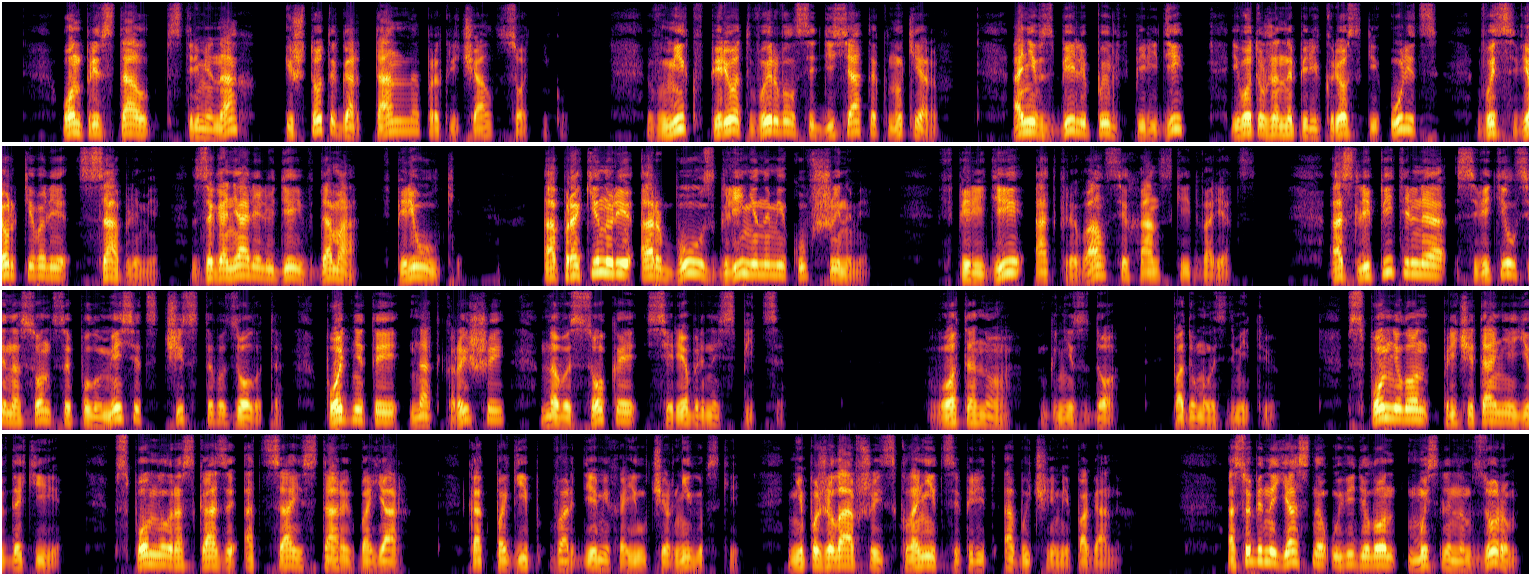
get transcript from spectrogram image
Он привстал в стременах и что-то гортанно прокричал сотнику. Вмиг вперед вырвался десяток нукеров. Они взбили пыль впереди, и вот уже на перекрестке улиц высверкивали саблями, загоняли людей в дома, в переулки, опрокинули арбу с глиняными кувшинами. Впереди открывался ханский дворец. Ослепительно светился на солнце полумесяц чистого золота, поднятый над крышей на высокой серебряной спице. Вот оно, гнездо, подумалось Дмитрию. Вспомнил он причитание Евдокии, вспомнил рассказы отца и старых бояр, как погиб в Орде Михаил Черниговский, не пожелавший склониться перед обычаями поганых. Особенно ясно увидел он мысленным взором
